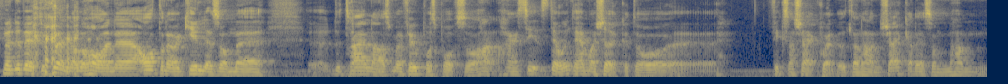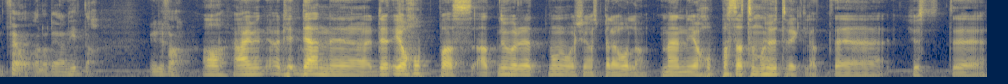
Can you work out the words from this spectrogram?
Men du vet ju själv när du har en eh, 18-årig kille som eh, Eh, du tränar som är fotbollsproffs och han, han står inte hemma i köket och eh, fixar käk själv. Utan han käkar det som han får eller det han hittar. Ungefär. Ja, nej, men eh, den, eh, den, jag hoppas att, nu var det rätt många år sedan jag spelade i Holland, men jag hoppas att de har utvecklat eh, just eh,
